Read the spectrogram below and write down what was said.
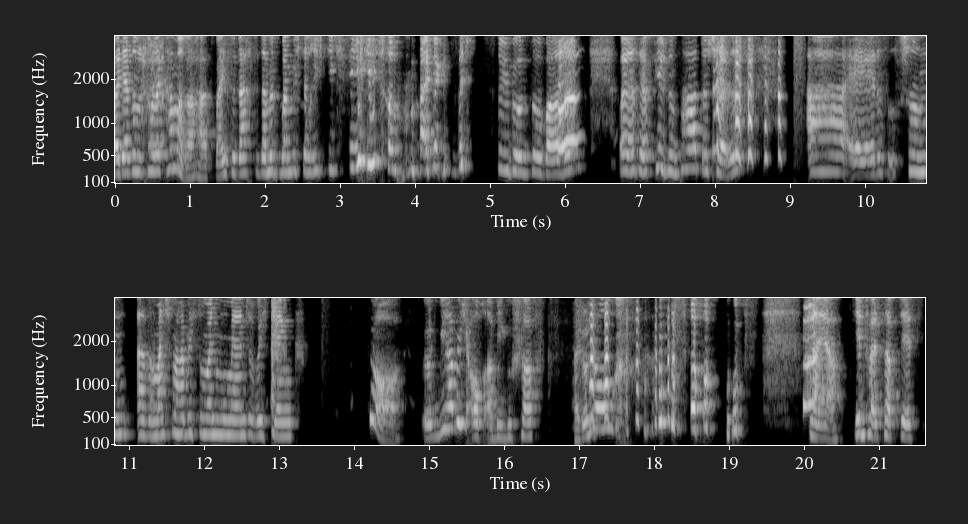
weil der so eine tolle Kamera hat, weil ich so dachte, damit man mich dann richtig sieht und meine Gesichtszüge und so wahrnimmt, weil das ja viel sympathischer ist. Ah, ey, das ist schon, also manchmal habe ich so meine Momente, wo ich denke, ja, irgendwie habe ich auch Abi geschafft. I don't know. so, ups. Naja, jedenfalls habt ihr jetzt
